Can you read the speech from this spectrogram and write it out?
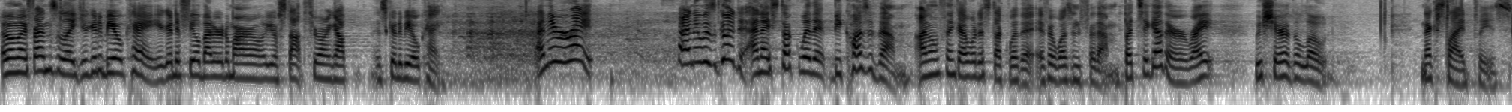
And my friends were like, You're going to be okay. You're going to feel better tomorrow. You'll stop throwing up. It's going to be okay. and they were right and it was good. And I stuck with it because of them. I don't think I would have stuck with it if it wasn't for them. But together, right, we share the load. Next slide, please.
